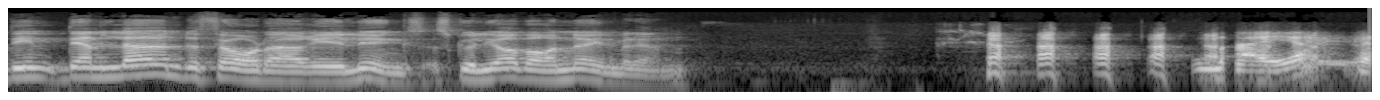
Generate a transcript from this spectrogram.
Din, den lön du får där i Lynx, skulle jag vara nöjd med den? Nej,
